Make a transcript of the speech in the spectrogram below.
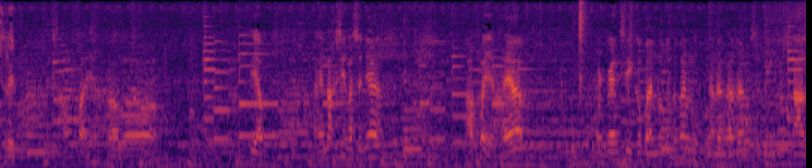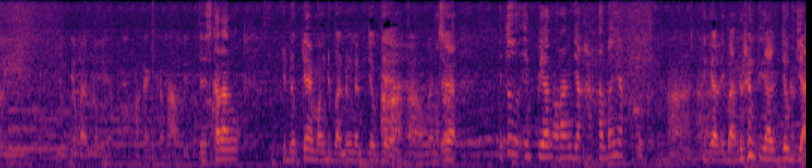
Cerit. Apa ya kalau ya enak sih maksudnya apa ya saya frekuensi ke Bandung itu kan kadang-kadang seminggu sekali Jogja Bandung ya pakai kereta api. Jadi sekarang hidupnya emang di Bandung dan di Jogja ya. Ah, ah. Maksudnya itu impian orang Jakarta banyak tuh. Ah, ah. Tinggal di Bandung dan tinggal di Jogja.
